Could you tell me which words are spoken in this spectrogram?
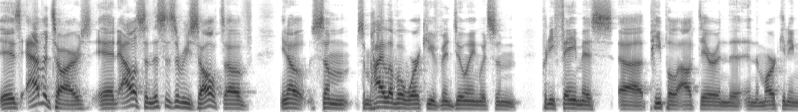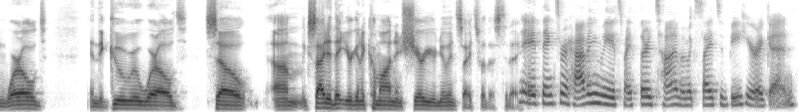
is avatars. And Allison, this is a result of you know some some high level work you've been doing with some pretty famous uh, people out there in the in the marketing world, in the guru world. So I'm excited that you're going to come on and share your new insights with us today. Hey, thanks for having me. It's my third time. I'm excited to be here again.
